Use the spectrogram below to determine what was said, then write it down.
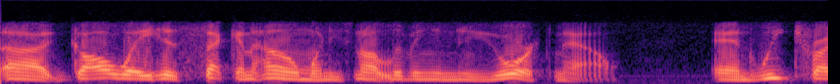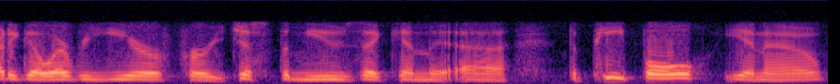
uh, Galway his second home when he's not living in New York now. And we try to go every year for just the music and the uh, the people, you know.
